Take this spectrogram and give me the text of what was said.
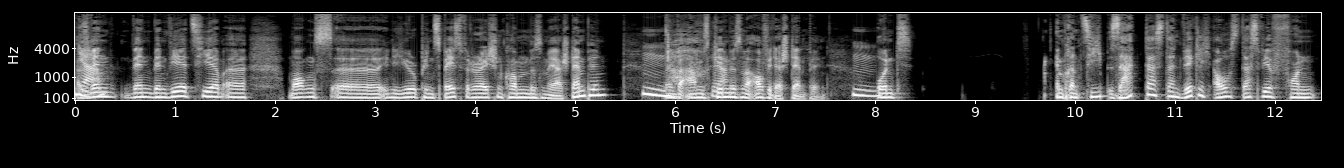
Also Ja. wenn, wenn, wenn wir jetzt hier äh, morgens äh, in die European Space Federation kommen, müssen wir ja stempeln. Hm, Wenn wir abends ach, gehen, ja. müssen wir auch wieder stempeln. Hm. Und im Prinzip sagt das dann wirklich aus, dass wir von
